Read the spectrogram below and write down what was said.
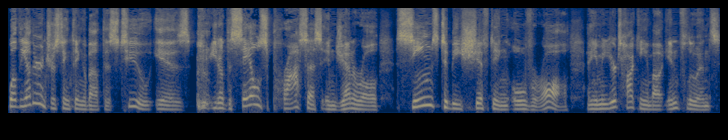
Well, the other interesting thing about this too is, you know, the sales process in general seems to be shifting overall. I mean, you're talking about influence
